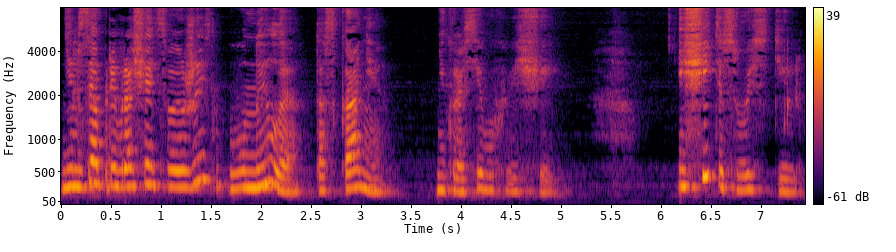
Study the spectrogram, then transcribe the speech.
Нельзя превращать свою жизнь в унылое таскание некрасивых вещей. Ищите свой стиль.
